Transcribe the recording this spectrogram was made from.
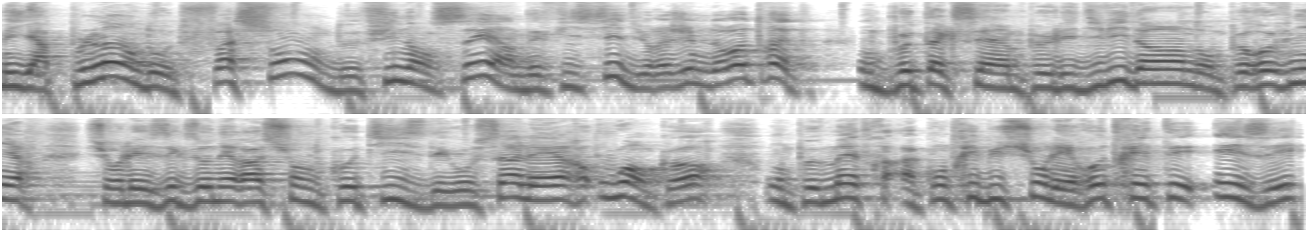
mais il y a plein d'autres façons de financer un déficit du régime de retraite. On peut taxer un peu les dividendes, on peut revenir sur les exonérations de cotises des hauts salaires, ou encore on peut mettre à contribution les retraités aisés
